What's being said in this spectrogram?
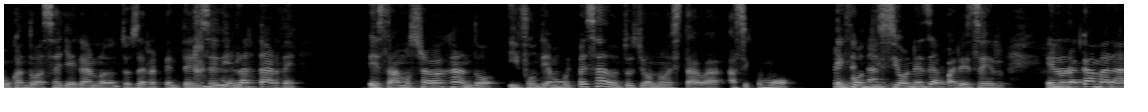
como cuando vas a llegar, ¿no? Entonces, de repente, ese día en la tarde, estábamos trabajando y fue un día muy pesado, entonces yo no estaba así como en condiciones de aparecer en una cámara.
